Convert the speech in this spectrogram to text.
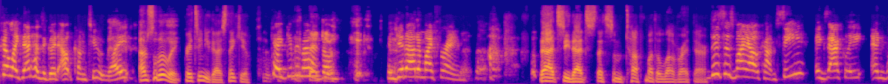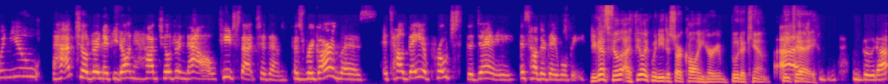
feel like that has a good outcome too, right? Absolutely. Great seeing you guys. Thank you. Okay, give me my headphones and get out of my frame. that see that's that's some tough mother love right there this is my outcome see exactly and when you have children if you don't have children now teach that to them because regardless it's how they approach the day is how their day will be. You guys feel I feel like we need to start calling her Buddha Kim. BK. Uh, Buddha.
